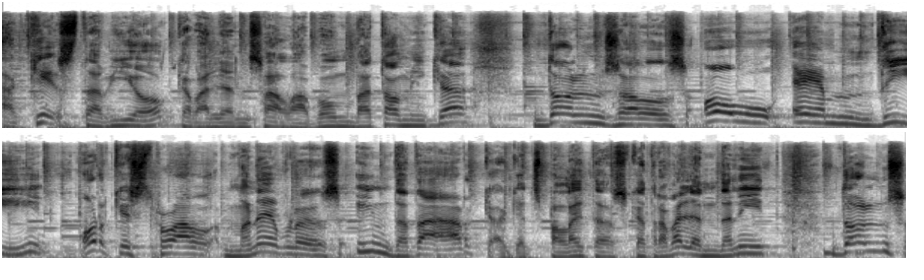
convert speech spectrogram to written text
aquest avió que va llançar la bomba atòmica doncs els OMD Orchestral Maneuvers in the Dark aquests paletes que treballen de nit doncs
